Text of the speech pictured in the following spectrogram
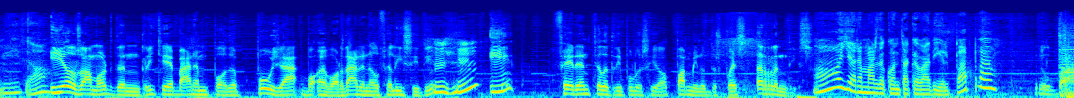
Mira. I els homes d'Enrique varen poder pujar, bo- abordaren el Felicity Mhm. i feren que la tripulació, poc minuts després, es rendís. Oh, i ara m'has de contar què va dir el papa. El pa...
